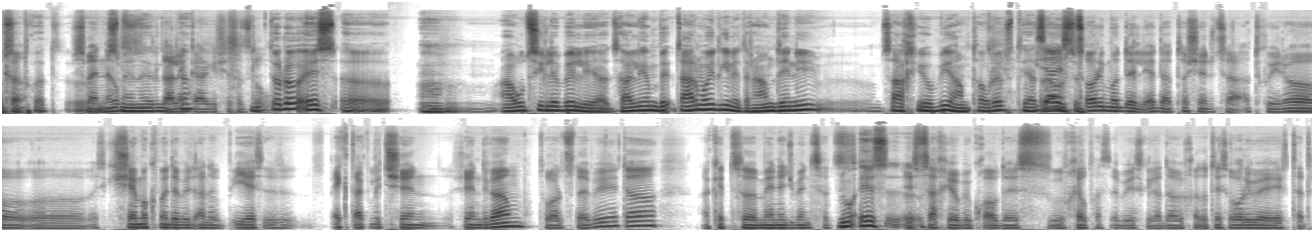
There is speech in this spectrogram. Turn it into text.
ასე ვთქვათ სმენელს ძალიან კარგი შესაძლებლობა. იმიტომ რომ ეს აუცილებელია ძალიან წარმოიდგინეთ რამდენი მსახიობი ამთავრებს თეატრალს. ეს სწორი მოდელია და თო შეერცა თქვი რომ ეს შემოქმედებით ანუ პიეს სპექტაკლით შენ შენდგამ თუ არ ვწდები და აქეთ მენეჯმენტსაც ნუ ეს ეს სახიობი ყავდა ეს ხელფასები ეს გადავიხადოთ ეს ორივე ერთად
